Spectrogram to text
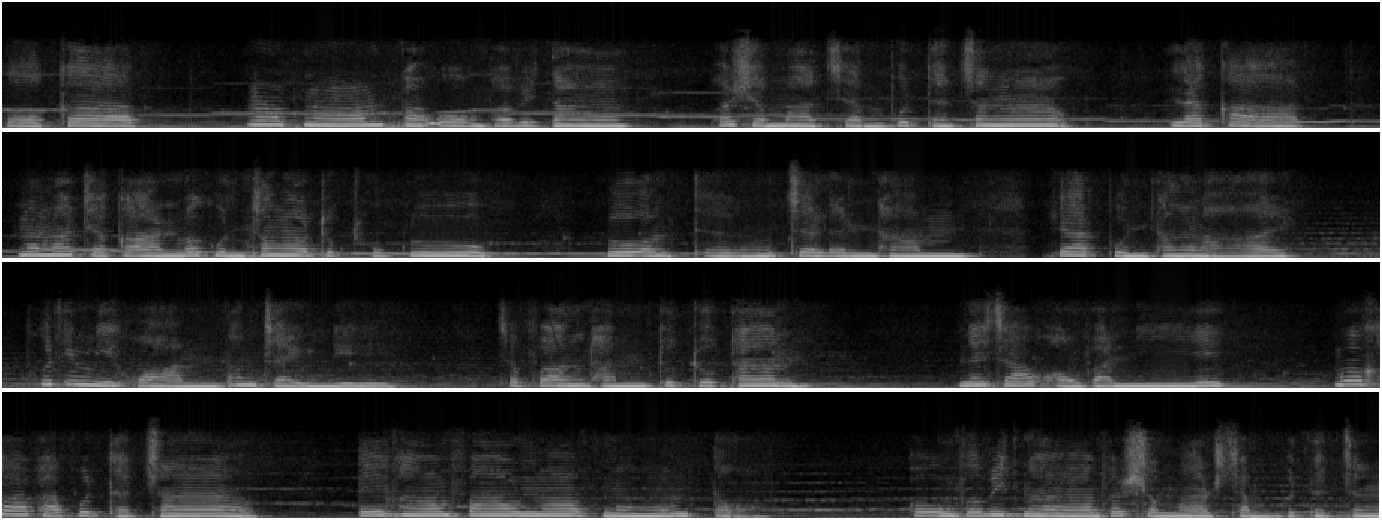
ขอกราบนอบน้อมต่อองค์พระบิดาพระสัมมาสัมพุทธเจ้า และกราบนมัสการพระคุณเจ้าทุกๆลูกรวมถึงเจริญธรรม ญาติบุญทั้งหลาย ผู้ที่มีความตั้งใจดีจะฟังธรรมทุกๆท่าน ในเช้าของวันนี้ เมื่อข้าพระพุทธเจ้า ได้ข้ามเฝ้านอบน้อมต่อ องค์พระวิณาพระสมมาสัมพุทธเจ้า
